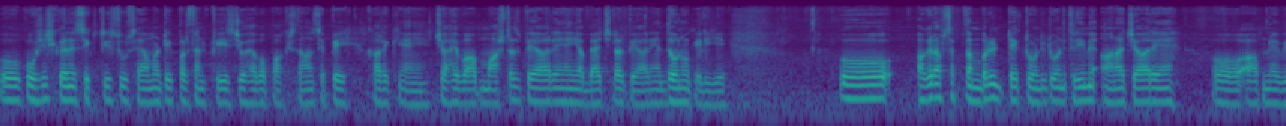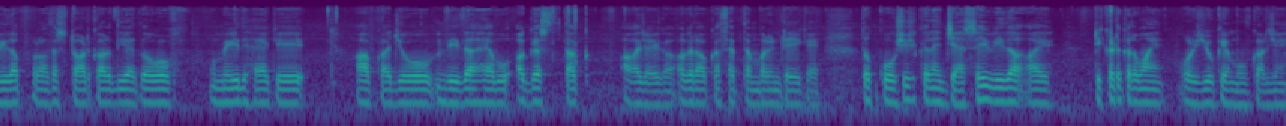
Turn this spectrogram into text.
वो कोशिश करें sixty to seventy percent fees जो है वो पाकिस्तान से पे करके आएँ, चाहे वो आप मास्टर्स पे आ रहे हैं या बैचलर पे आ रहे हैं, दोनों के लिए। तो अगर आप सितंबर टेक 2023 में आना चाह रहे हैं और आपने वीज़ा प्रोसेस स्टार्ट कर दिया है तो उम्मीद है कि आपका जो वीज़ा है वो अगस्त तक आ जाएगा। अगर आपका सितंबर इनटेक है तो कोशिश करें जैसे ही वीज़ा आए टिकट करवाएँ और यूके मूव कर जाएँ।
